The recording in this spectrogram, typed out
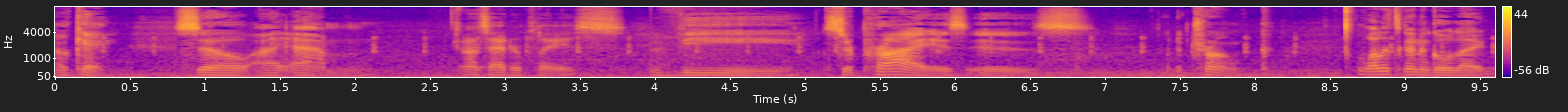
okay, so I am outside her place. The surprise is the trunk. Well, it's gonna go like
